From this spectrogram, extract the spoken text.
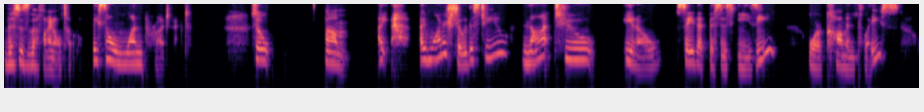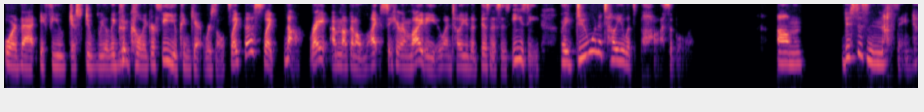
This is the final total based on one project. So, um, I, I want to show this to you, not to, you know, say that this is easy or commonplace or that if you just do really good calligraphy, you can get results like this. Like, no, right? I'm not going to lie, sit here and lie to you and tell you that business is easy, but I do want to tell you it's possible. Um, this is nothing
